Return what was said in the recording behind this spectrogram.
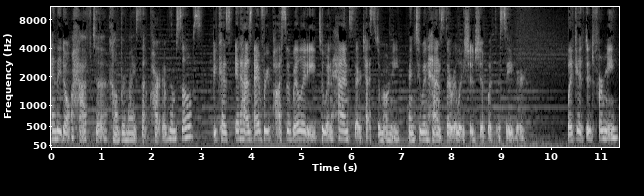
and they don't have to compromise that part of themselves because it has every possibility to enhance their testimony and to enhance their relationship with the Savior, like it did for me.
